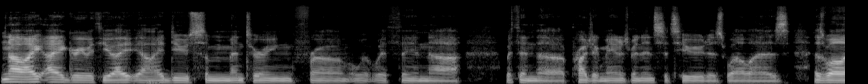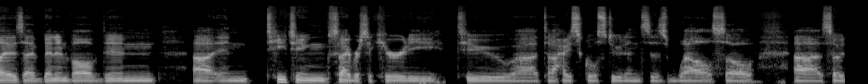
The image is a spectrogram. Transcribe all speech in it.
No, I, I agree with you. I you know, I do some mentoring from within uh, within the Project Management Institute, as well as as well as I've been involved in uh, in teaching cybersecurity to uh, to high school students as well. So uh, so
